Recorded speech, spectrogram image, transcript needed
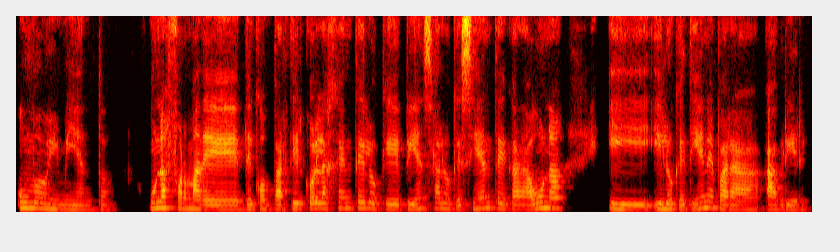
un movimiento, una forma de, de compartir con la gente lo que piensa, lo que siente cada una y, y lo que tiene para abrir.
